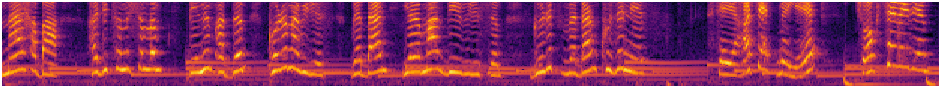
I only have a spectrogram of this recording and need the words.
Merhaba, hadi tanışalım. Benim adım koronavirüs ve ben yaramaz bir virüsüm. Grip ve ben kuzeniz. Seyahat etmeyi çok severim.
